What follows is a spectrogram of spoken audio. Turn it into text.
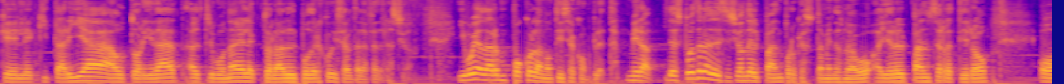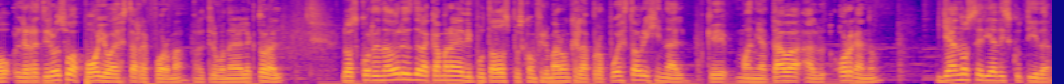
que le quitaría autoridad al Tribunal Electoral del Poder Judicial de la Federación. Y voy a dar un poco la noticia completa. Mira, después de la decisión del PAN, porque eso también es nuevo, ayer el PAN se retiró o le retiró su apoyo a esta reforma al Tribunal Electoral, los coordinadores de la Cámara de Diputados pues confirmaron que la propuesta original que maniataba al órgano ya no sería discutida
